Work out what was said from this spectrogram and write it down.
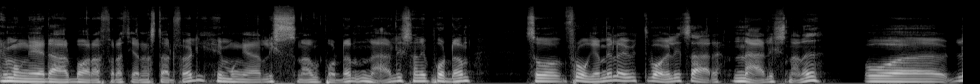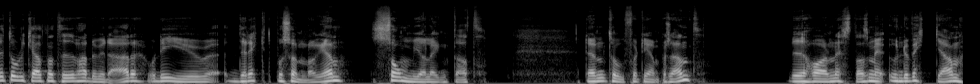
hur många är där bara för att göra en stödfölj? Hur många lyssnar på podden? När lyssnar ni på podden? Så frågan vi la ut var ju lite så här, när lyssnar ni? Och eh, lite olika alternativ hade vi där och det är ju direkt på söndagen, som jag längtat. Den tog 41%. Vi har nästa som är under veckan,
